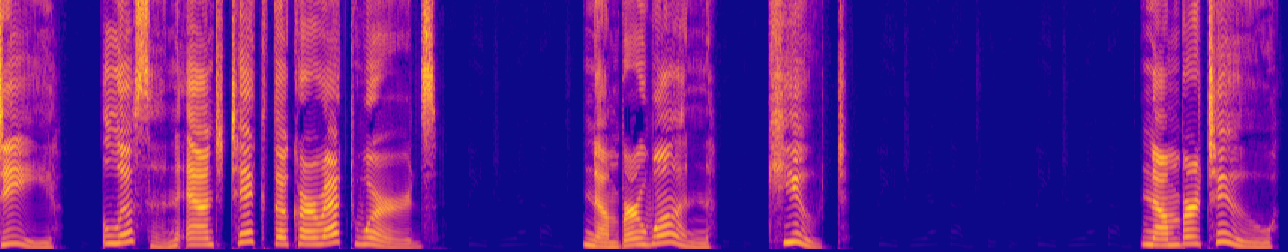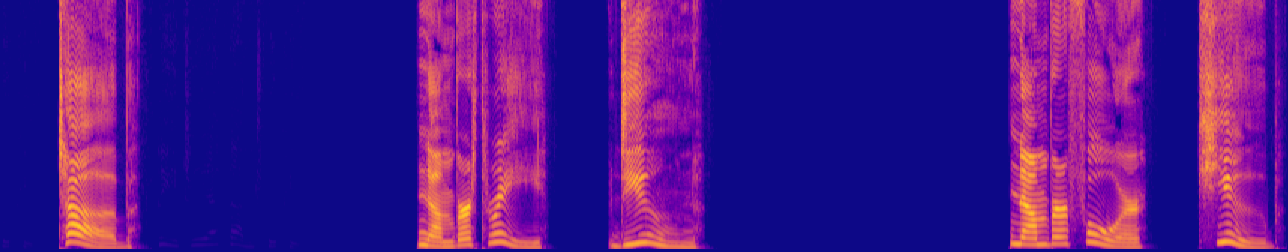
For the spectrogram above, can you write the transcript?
D. Listen and tick the correct words. Number 1. Cute. Number 2. Tub. Number 3. Dune. Number 4. Cube.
